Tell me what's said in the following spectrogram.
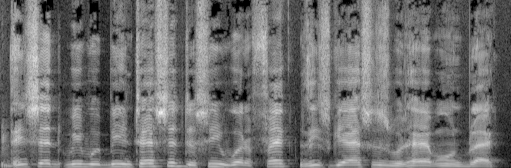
They said we were being tested to see what effect these gases would have on black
